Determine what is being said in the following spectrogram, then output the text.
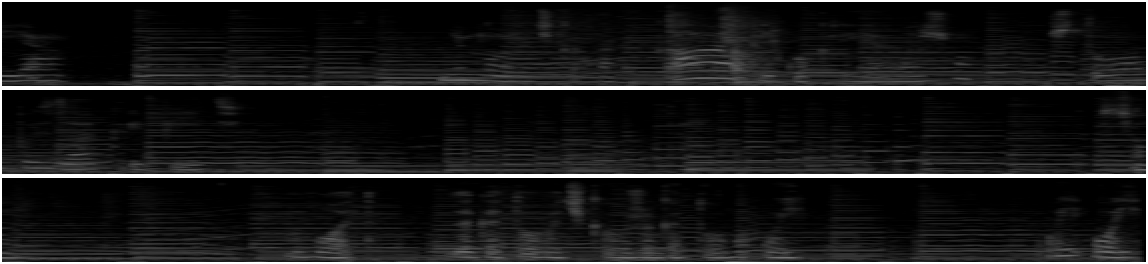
Ниточки я немножечко так капельку клея ложу, чтобы закрепить. Все. Вот, заготовочка уже готова. Ой, ой-ой.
